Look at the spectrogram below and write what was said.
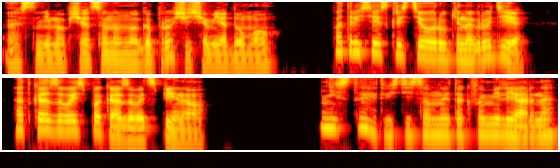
А с ним общаться намного проще, чем я думал. Патрисия скрестила руки на груди, отказываясь показывать спину. «Не стоит вести со мной так фамильярно.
